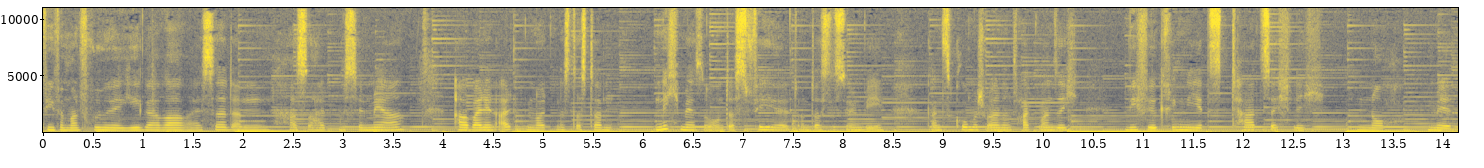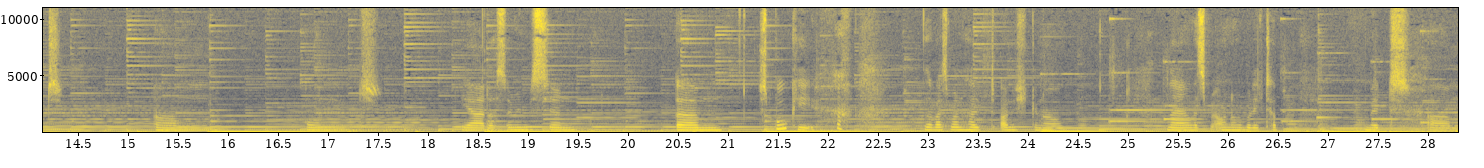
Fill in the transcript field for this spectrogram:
wie wenn man früher Jäger war, weißt du, dann hast du halt ein bisschen mehr. Aber bei den alten Leuten ist das dann nicht mehr so und das fehlt. Und das ist irgendwie ganz komisch, weil dann fragt man sich, wie viel kriegen die jetzt tatsächlich noch mit? Ähm, und ja, das ist irgendwie ein bisschen ähm, spooky. da weiß man halt auch nicht genau. Naja, was ich mir auch noch überlegt habe, mit, ähm,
